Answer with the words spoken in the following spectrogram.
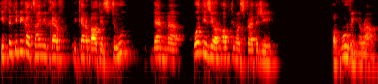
if the typical time you care, you care about is two, then uh, what is your optimal strategy of moving around?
